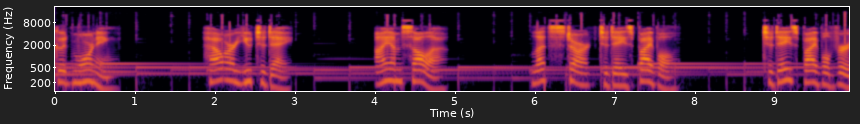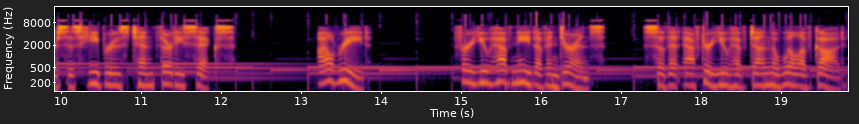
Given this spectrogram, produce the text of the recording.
Good morning. How are you today? I am Sala. Let's start today's Bible. Today's Bible verse is Hebrews 10:36. I'll read. For you have need of endurance, so that after you have done the will of God,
